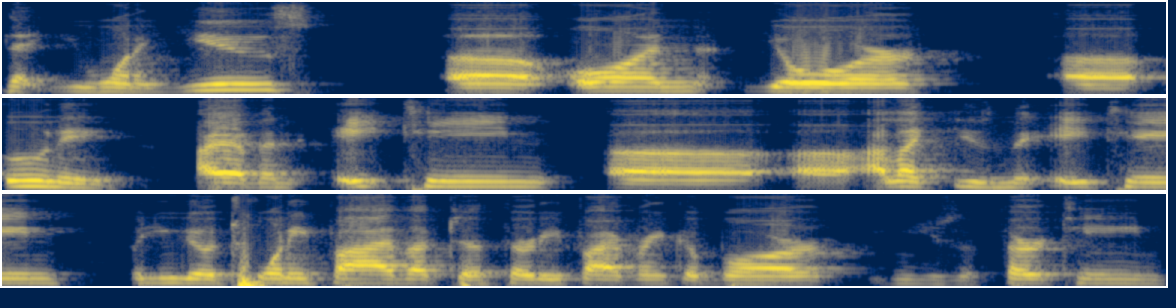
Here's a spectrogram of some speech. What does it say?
that you want to use uh, on your uh, uni. I have an 18. Uh, uh, I like using the 18, but you can go 25 up to a 35 Renko bar. You can use a 13.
